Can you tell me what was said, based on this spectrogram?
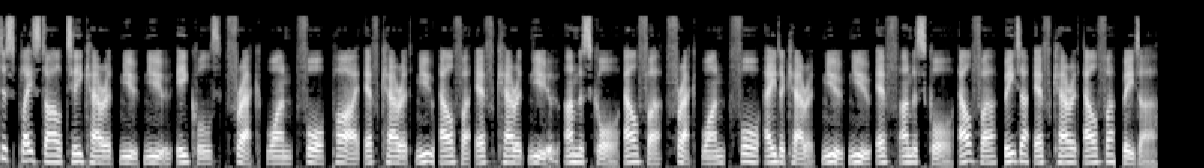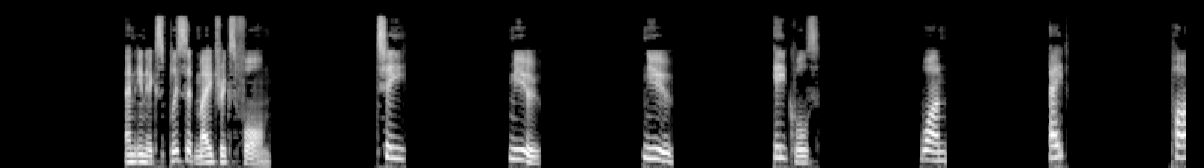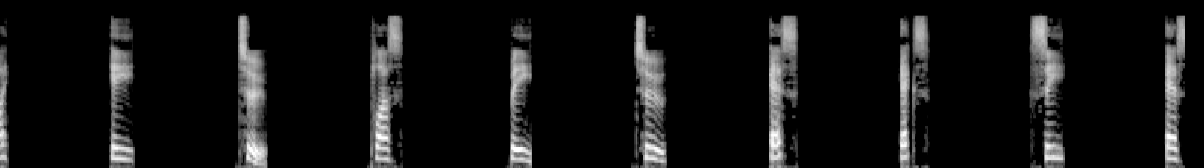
Display style t caret mu nu equals frac 1 4 pi f caret mu alpha f caret nu underscore alpha frac 1 4 eta caret mu nu f underscore alpha beta f caret alpha beta. And in explicit matrix form, t mu nu equals 1 8 pi e 2 plus b 2 s x c s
